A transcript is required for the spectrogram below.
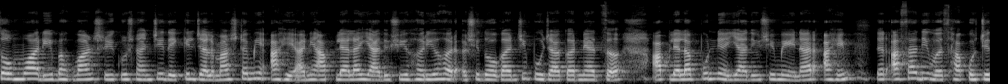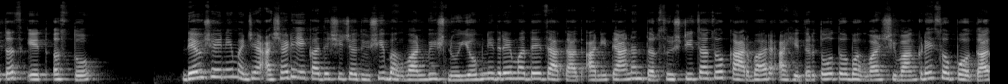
सोमवारी भगवान श्रीकृष्णांची देखील जन्माष्टमी आहे आणि आपल्याला या दिवशी हरिहर अशी दोघांची पूजा करण्याचं आपल्याला पुण्य या दिवशी मिळणार आहे. तर असा दिवस हा क्वचितच येत असतो. देवशयनी म्हणजे आषाढी एकादशीच्या दिवशी भगवान विष्णू योगनिद्रेमध्ये जातात आणि त्यानंतर सृष्टीचा जो कारभार आहे तर तो तो भगवान शिवांकडे सोपवतात.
